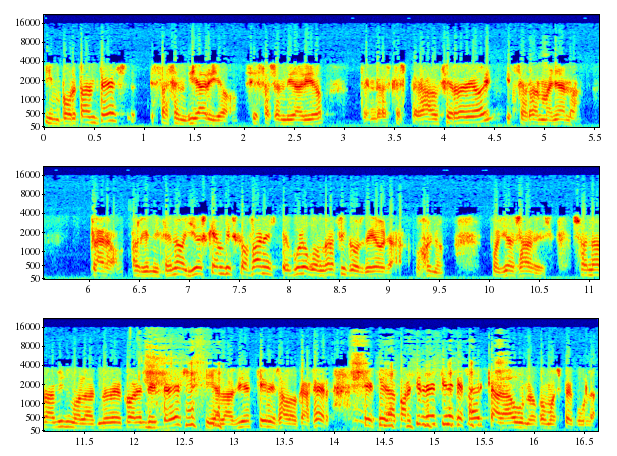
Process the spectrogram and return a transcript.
importantes, estás en diario. Si estás en diario, tendrás que esperar al cierre de hoy y cerrar mañana. Claro, alguien dice, no, yo es que en Viscofan especulo con gráficos de hora. Bueno, pues ya sabes, son ahora mismo las 9.43 y a las 10 tienes algo que hacer. Es decir, a partir de ahí tiene que saber cada uno cómo especula.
